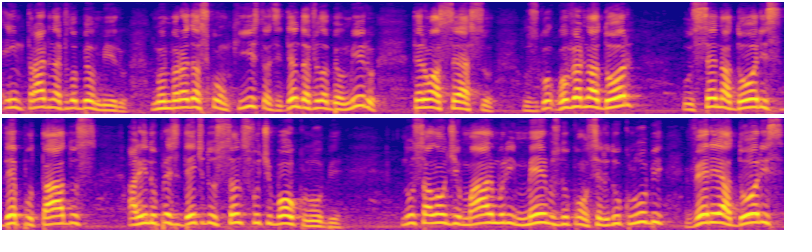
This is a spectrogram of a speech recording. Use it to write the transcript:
entrarem na Vila Belmiro. No Memorial das Conquistas e dentro da Vila Belmiro terão acesso os go governador, os senadores, deputados, além do presidente do Santos Futebol Clube. No Salão de Mármore, membros do conselho do clube, vereadores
